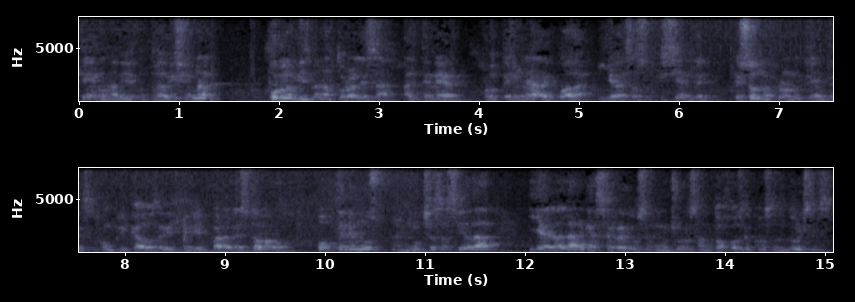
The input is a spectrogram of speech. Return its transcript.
que en una dieta tradicional. Por la misma naturaleza, al tener proteína adecuada y grasa suficiente, que son macronutrientes complicados de digerir para el estómago, obtenemos mucha saciedad y a la larga se reducen mucho los antojos de cosas dulces.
